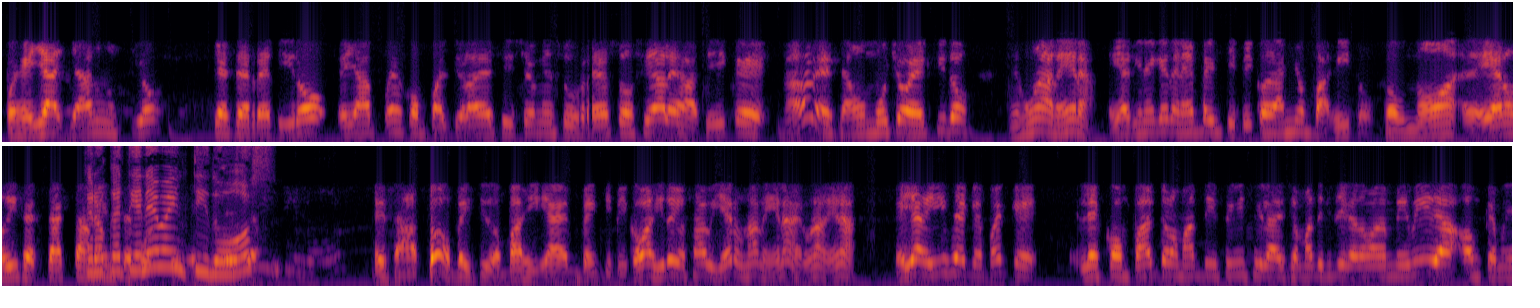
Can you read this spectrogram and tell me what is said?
Pues ella ya anunció que se retiró, ella pues compartió la decisión en sus redes sociales, así que nada, le deseamos mucho éxito. Es una nena, ella tiene que tener veintipico de años bajitos, so, no, ella no dice exactamente. Creo que tiene por qué. 22. Exacto, 22 baji- eh, 20 y yo sabía, era una nena, era una nena. Ella dice que fue que les comparto lo más difícil, la decisión más difícil que he tomado en mi vida, aunque mi,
